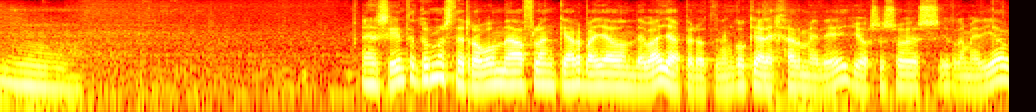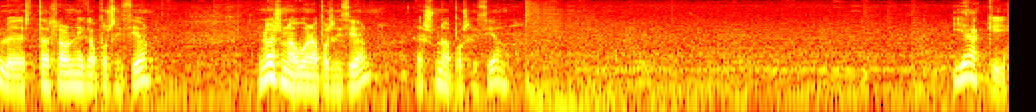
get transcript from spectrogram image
Hmm. En el siguiente turno este robot me va a flanquear vaya donde vaya, pero tengo que alejarme de ellos. Eso es irremediable. Esta es la única posición. No es una buena posición, es una posición. Y aquí.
